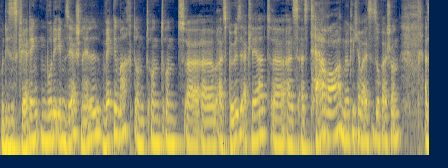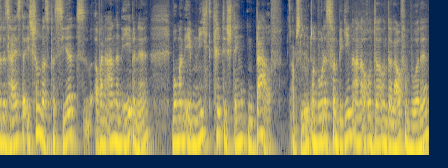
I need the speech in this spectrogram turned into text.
Und dieses Querdenken wurde eben sehr schnell weggemacht und, und, und äh, äh als böse erklärt, äh, als, als Terror möglicherweise sogar schon. Also das heißt, heißt, da ist schon was passiert auf einer anderen Ebene, wo man eben nicht kritisch denken darf. Absolut. Und wo das von Beginn an auch unter, unterlaufen wurde.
